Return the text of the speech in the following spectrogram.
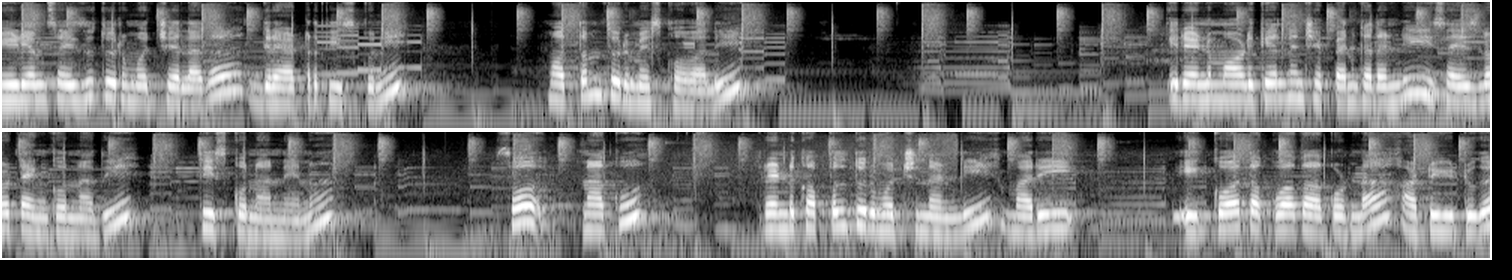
మీడియం సైజు తురుము వచ్చేలాగా గ్రేటర్ తీసుకుని మొత్తం తురిమేసుకోవాలి. ఈ రెండు మామిడికాయలు నేను చెప్పాను కదండి ఈ సైజులో టెంక్ ఉన్నది తీసుకున్నాను నేను. సో నాకు రెండు కప్పులు తురుము వచ్చిందండి మరి ఎక్కువ తక్కువ కాకుండా అటు ఇటుగా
